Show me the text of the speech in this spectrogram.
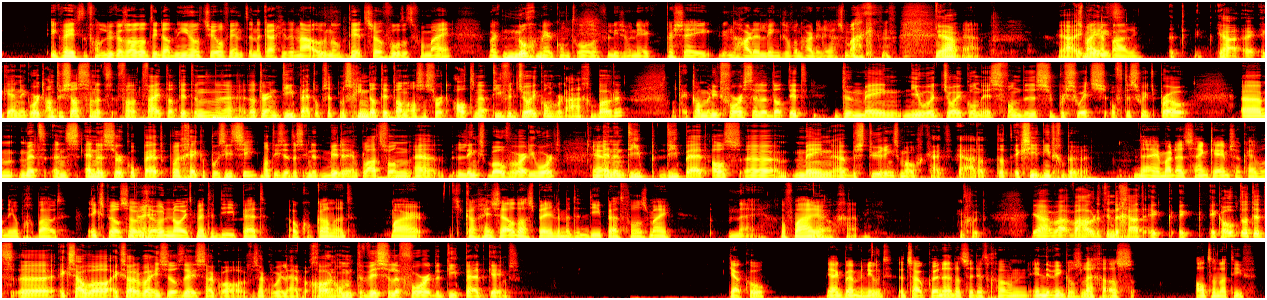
Ik weet van Lucas al dat hij dat niet heel chill vindt. En dan krijg je daarna ook nog dit. Zo voelt het voor mij. Waar ik nog meer controle verlies wanneer ik per se een harde links of een harde rechts maak. Ja. ja. ja dat is mijn ervaring. Het, ja, again, ik word enthousiast van het, van het feit dat, dit een, uh, dat er een D-pad op zit. Misschien dat dit dan als een soort alternatieve Joy-Con wordt aangeboden. Want ik kan me niet voorstellen dat dit de main nieuwe Joy-Con is van de Super Switch of de Switch Pro. Um, met een, en een circle pad op een gekke positie. Want die zit dus in het midden in plaats van hè, linksboven waar die hoort. En een D-pad als uh, main uh, besturingsmogelijkheid. Ja, dat, dat, ik zie het niet gebeuren. Nee, maar dat zijn games ook helemaal niet opgebouwd. Ik speel sowieso nooit met de D-pad, ook al kan het. Maar je kan geen Zelda spelen met een D-pad volgens mij. Nee. Of Mario. Nee, gaat niet. Maar goed. Ja, we, we, houden het in de gaten. Ik, ik, ik hoop dat dit... Uh, ik, zou wel, ik zou er wel eentje als deze zou ik wel, zou ik willen hebben. Gewoon om te wisselen voor de D-pad games. Ja, cool. Ja, ik ben benieuwd. Het zou kunnen dat ze dit gewoon in de winkels leggen als alternatief.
